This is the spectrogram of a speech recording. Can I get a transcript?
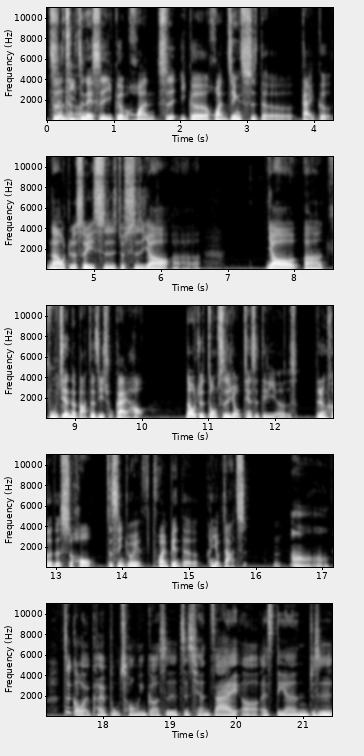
知识体制内是一个环，是一个环境式的改革。那我觉得设计师就是要呃，要呃，逐渐的把这基础盖好。那我觉得总是有天时地利人和的时候，这事情就会突然变得很有价值。哦，这个我也可以补充一个，是之前在呃 SDN 就是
